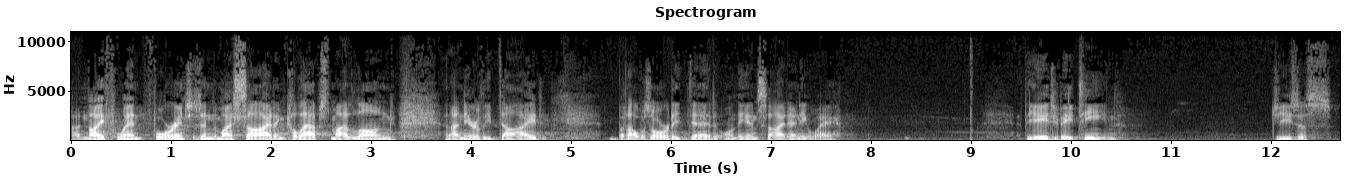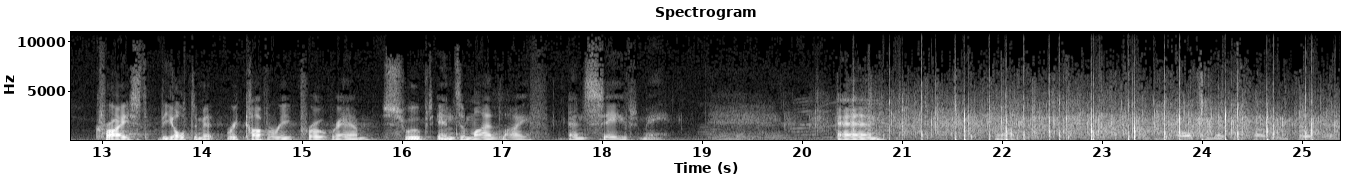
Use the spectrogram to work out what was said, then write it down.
a knife went four inches into my side and collapsed my lung, and I nearly died, but I was already dead on the inside anyway. At the age of 18, Jesus Christ, the ultimate recovery program, swooped into my life and saved me. And uh, the ultimate recovery program.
